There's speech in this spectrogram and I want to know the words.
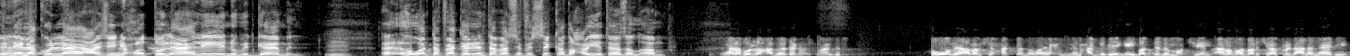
الليلة كلها عايزين يحطوا الأهلي إنه بيتجامل. أه، هو أنت فاكر أنت بس في السكة ضحيه هذا الأمر؟ يعني أنا بقول لحضرتك يا باشمهندس هو ما يعرفش حتى اللوائح ان حد بيجي يبدل الماتشين. أنا ما أقدرش أفرض على نادي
